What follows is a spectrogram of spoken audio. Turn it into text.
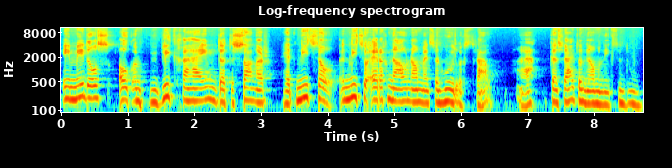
inmiddels ook een publiek geheim... dat de zanger het niet zo, niet zo erg nauw nam met zijn huwelijkstrouw. Ja, kan zij toch helemaal niks aan doen.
